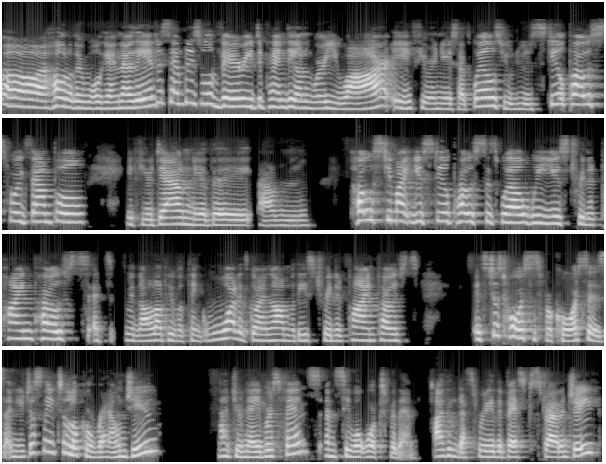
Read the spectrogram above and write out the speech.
oh, a whole other war game. Now, the end assemblies will vary depending on where you are. If you're in New South Wales, you'll use steel posts, for example. If you're down near the um, coast, you might use steel posts as well. We use treated pine posts. It's, you know, a lot of people think, what is going on with these treated pine posts? It's just horses for courses, and you just need to look around you at your neighbor's fence and see what works for them. I think that's really the best strategy.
